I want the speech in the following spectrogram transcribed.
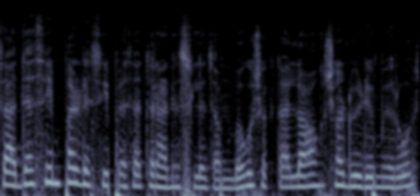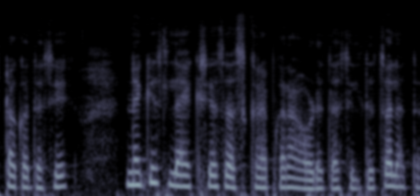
साध्या सिंपल रेसिपी असतात राणीसला जाऊन बघू शकता. लॉंग शॉर्ट व्हिडिओ मी रोज टाकत असे. नक्कीच लाईक शेअर सबस्क्राईब करा आवडत असेल तर चला तर.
